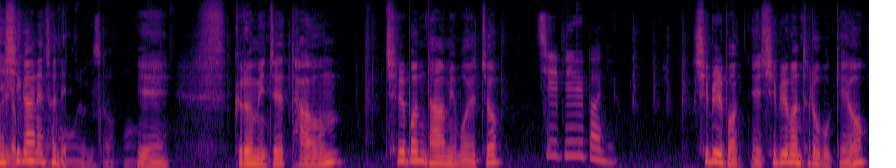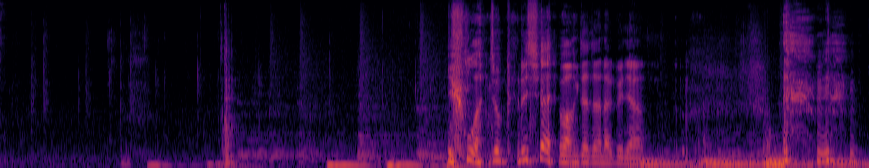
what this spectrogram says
이 시간에서 갈렸군요, 여기서. 예. 그럼 이제 다음 7번 다음이 뭐였죠? 11번이요. 11번. 예, 11번 들어볼게요. 이거 완전 페르시아의 왕자잖아, 그냥.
